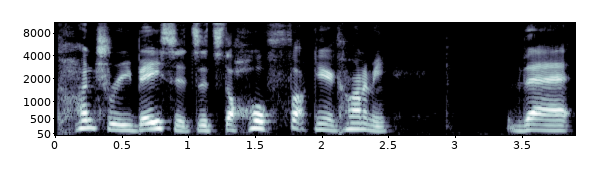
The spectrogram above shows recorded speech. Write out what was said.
country basis. It's the whole fucking economy that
